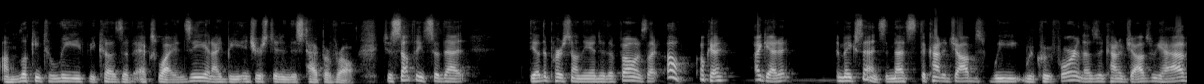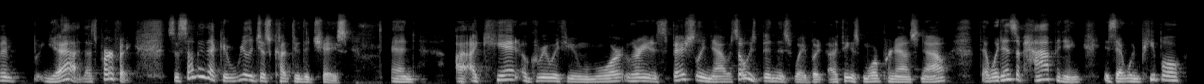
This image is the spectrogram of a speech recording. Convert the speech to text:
I'm looking to leave because of X, Y, and Z, and I'd be interested in this type of role. Just something so that the other person on the end of the phone is like, oh, okay, I get it. It makes sense. And that's the kind of jobs we recruit for, and those are the kind of jobs we have. And yeah, that's perfect. So something that could really just cut through the chase. And I, can't agree with you more, Lorraine, especially now. It's always been this way, but I think it's more pronounced now that what ends up happening is that when people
